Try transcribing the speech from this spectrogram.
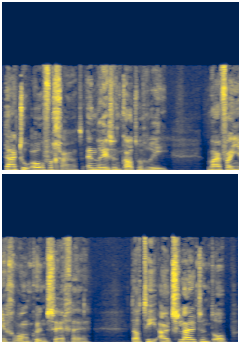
daartoe overgaat. En er is een categorie waarvan je gewoon kunt zeggen dat die uitsluitend op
